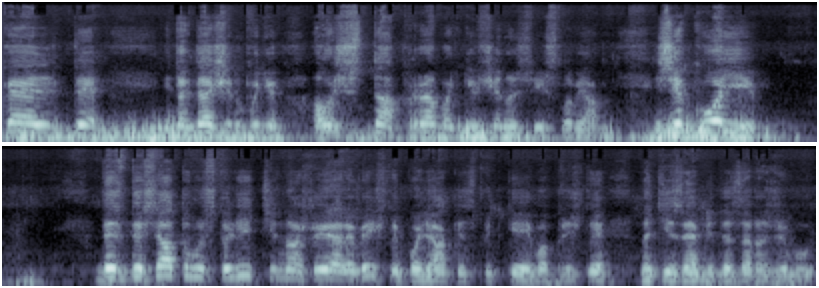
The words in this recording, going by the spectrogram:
кельти і так далі. А ось та прабатьківщина всіх слов'ян, з якої десь в 10 столітті нашої ери вийшли поляки з-під Києва, прийшли на ті землі, де зараз живуть.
